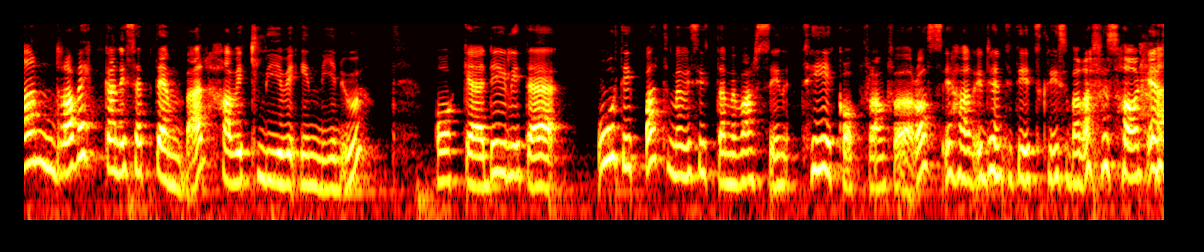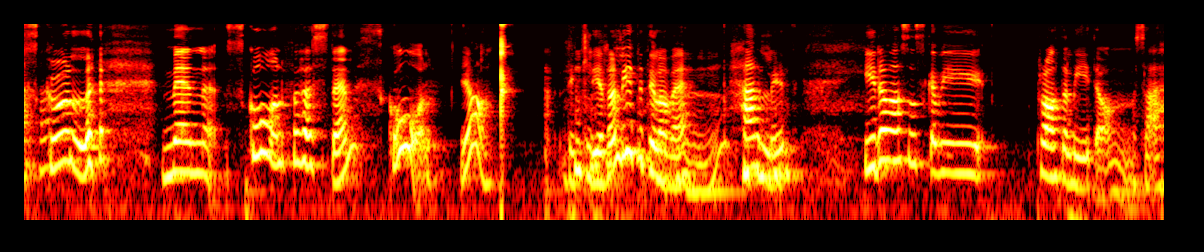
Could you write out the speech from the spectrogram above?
Andra veckan i september har vi klivit in i nu. Och eh, det är ju lite otippat men vi sitter med varsin tekopp framför oss. Jag har identitetskris bara för sakens skull. Men skål för hösten! Skål! Ja, det klirrar lite till och med. Härligt! Idag så ska vi prata lite om så här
